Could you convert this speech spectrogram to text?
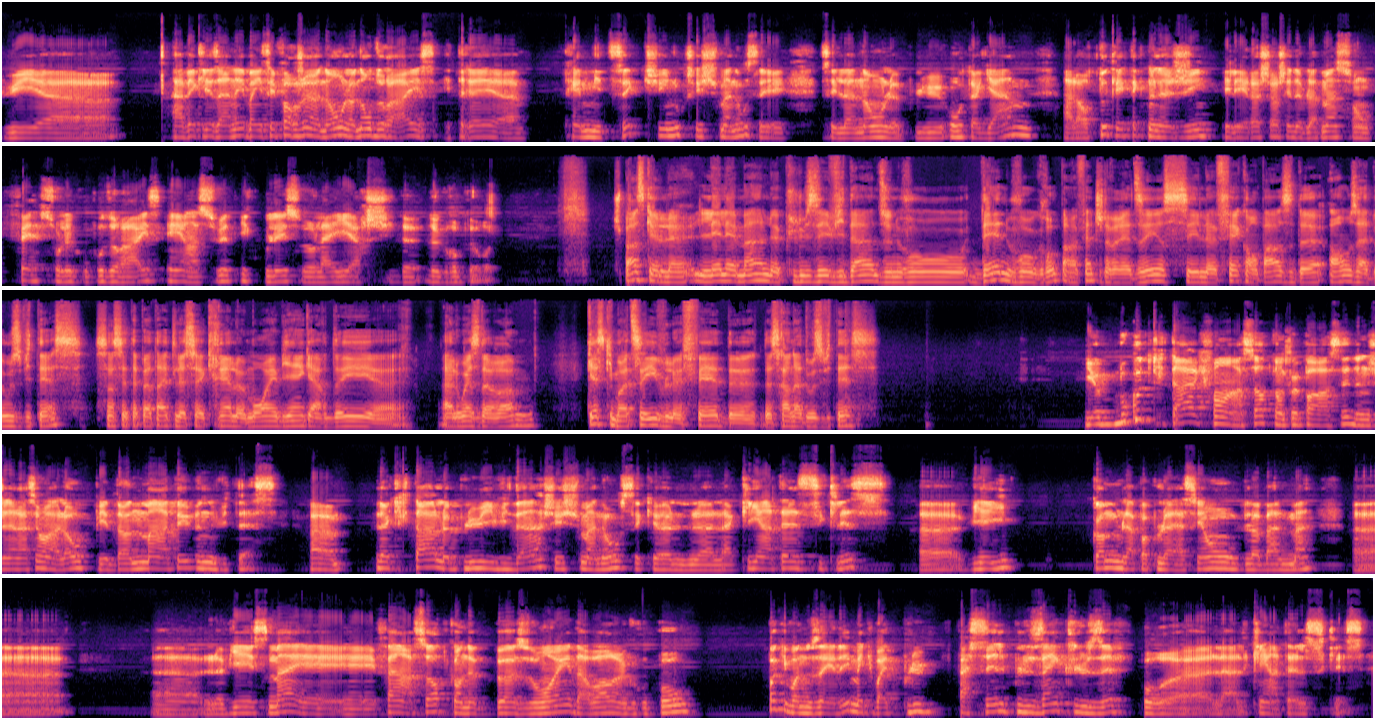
Puis, euh, avec les années, ben, il s'est forgé un nom. Le nom Dura-Ice est très... Euh, très mythique chez nous, chez Shimano, c'est, le nom le plus haut de gamme. Alors, toutes les technologies et les recherches et développements sont faits sur le groupe Dura-Ice et ensuite écoulés sur la hiérarchie de, de groupe de route. Je pense que l'élément le, plus évident du nouveau, des nouveaux groupes, en fait, je devrais dire, c'est le fait qu'on passe de 11 à 12 vitesses. Ça, c'était peut-être le secret le moins bien gardé euh, à l'ouest de Rome. Qu'est-ce qui motive le fait de, se rendre à 12 vitesses? Il y a beaucoup de critères qui font en sorte qu'on peut passer d'une génération à l'autre puis d'augmenter une vitesse. Euh, le critère le plus évident chez Shimano, c'est que la, clientèle cycliste euh, vieillit comme la population globalement. Euh, le vieillissement est, fait en sorte qu'on a besoin d'avoir un groupe pas qui va nous aider, mais qui va être plus facile, plus inclusif pour euh, la, clientèle cycliste.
